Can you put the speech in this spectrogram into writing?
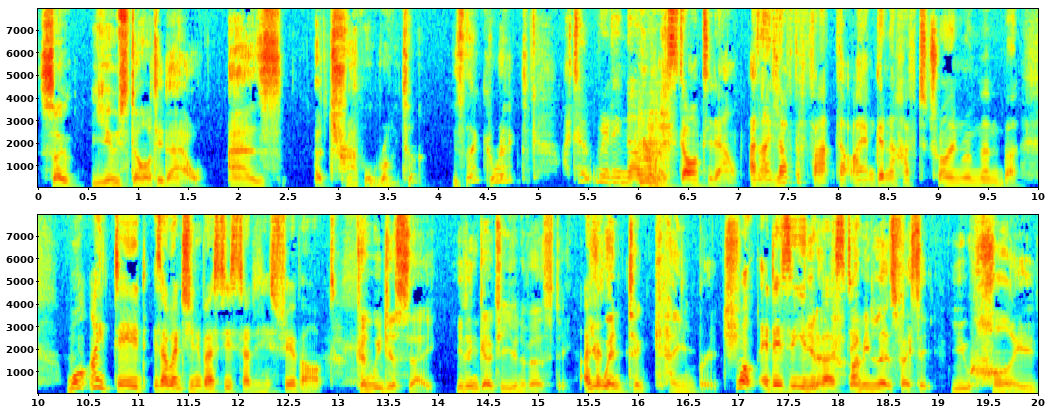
So you started out as a travel writer. Is that correct? I don't really know when I started out, and I love the fact that I am going to have to try and remember. What I did is I went to university, studied history of art. Can we just say you didn't go to university? I you th- went to Cambridge. Well, it is a You know, university. I mean, let's face it. You hide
